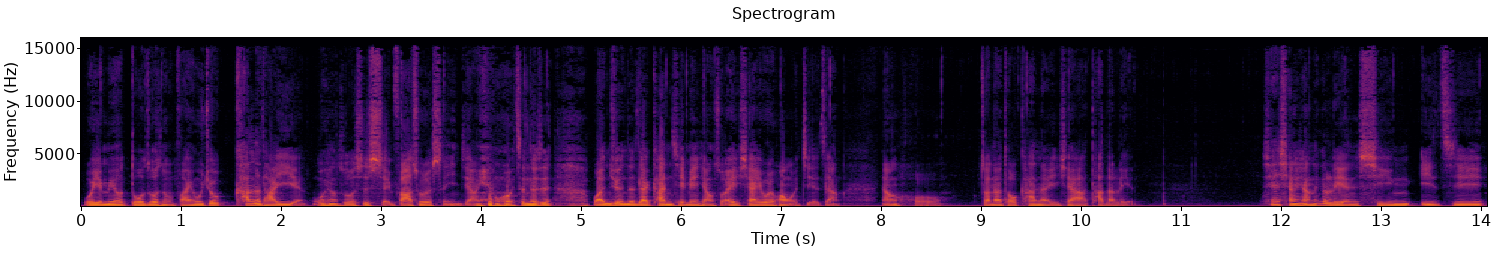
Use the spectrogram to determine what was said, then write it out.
我也没有多做什么反应，我就看了他一眼。我想说是谁发出的声音这样，因为我真的是完全的在看前面，想说，哎，下一位换我结账。然后转了头看了一下他的脸。现在想想那个脸型，以及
